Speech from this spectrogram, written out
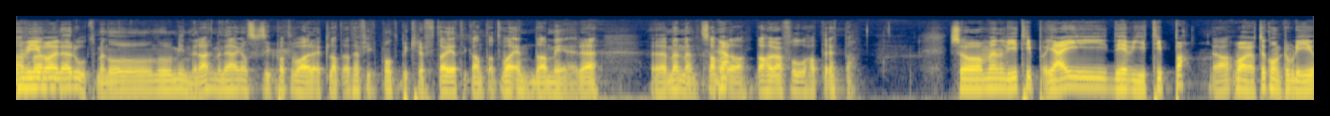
ja. Vi Da var- jeg roter med noe- noen minner her. Men jeg er ganske sikker på at det var et eller annet At jeg fikk på en måte bekrefta i etterkant at det var enda mer eh, Men, men. Samme Ja. det, da. Da har vi i hvert fall hatt rett, da. Så, men vi tippa jeg, Det vi tippa, Ja. var jo at det kommer til å bli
